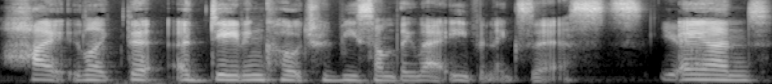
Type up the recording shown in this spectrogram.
hi- like that a dating coach would be something that even exists. Yeah. And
